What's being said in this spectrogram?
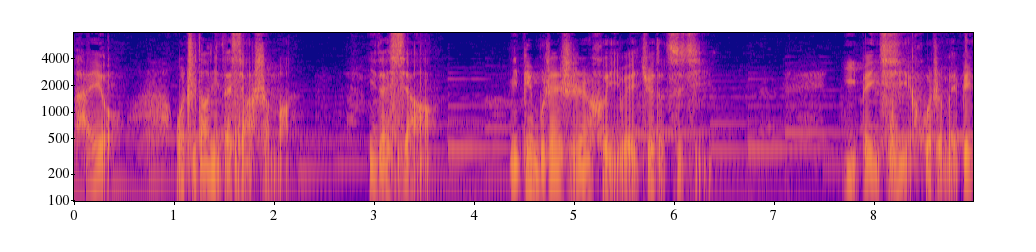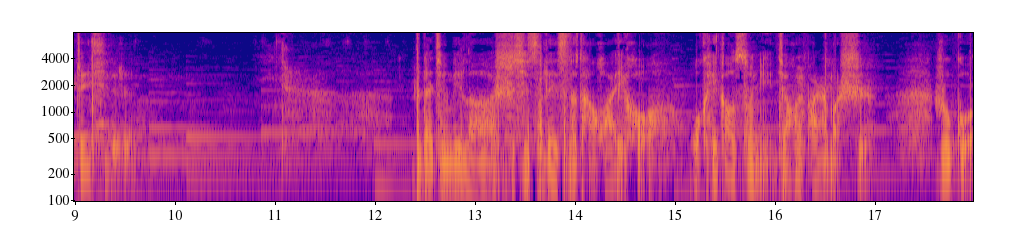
还有，我知道你在想什么，你在想，你并不认识任何一位觉得自己已被弃或者没被珍惜的人。但在经历了十几次类似的谈话以后，我可以告诉你将会发生什么事。如果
